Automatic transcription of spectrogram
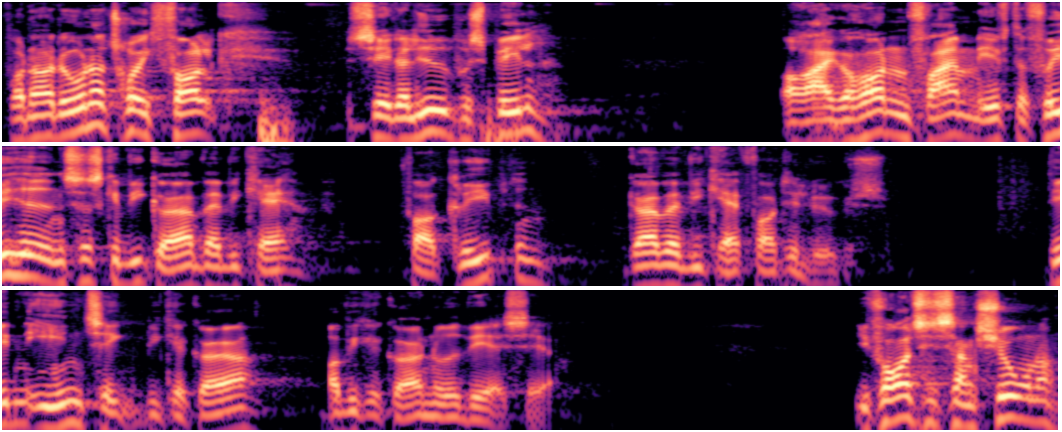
For når et undertrykt folk sætter livet på spil og rækker hånden frem efter friheden, så skal vi gøre, hvad vi kan for at gribe den, gøre, hvad vi kan for, at det lykkes. Det er den ene ting, vi kan gøre, og vi kan gøre noget hver især. I forhold til sanktioner,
